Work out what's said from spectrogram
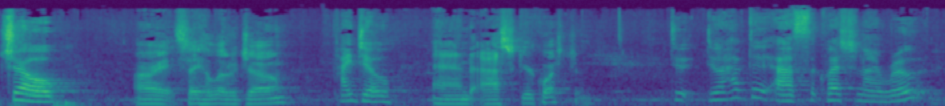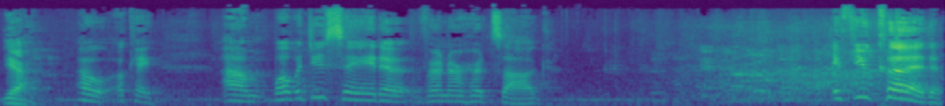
Joe. All right, say hello to Joe Hi, Joe. and ask your question. Do, do I have to ask the question I wrote? Yeah. Oh, okay. Um, what would you say to Werner Herzog? if you could.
